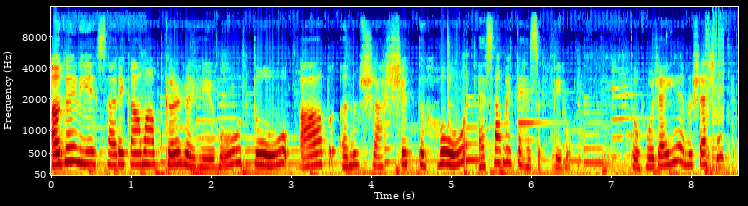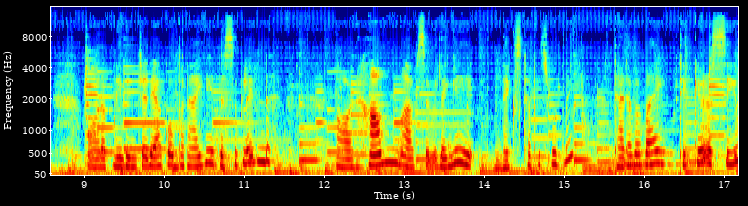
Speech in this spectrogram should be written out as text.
अगर ये सारे काम आप कर रहे हो तो आप अनुशासित हो, ऐसा मैं कह सकती हूँ। तो हो जाइए अनुशासित और अपनी दिनचर्या को बनाइए डिसिप्लिन और हम आपसे मिलेंगे नेक्स्ट एपिसोड में। Tata bye take care see you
